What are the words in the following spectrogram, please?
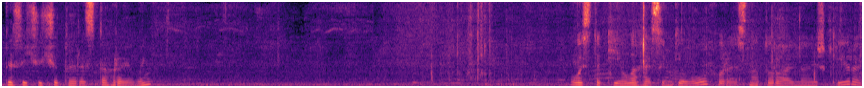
1400 гривень. Ось такі легесенькі лофери з натуральної шкіри.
